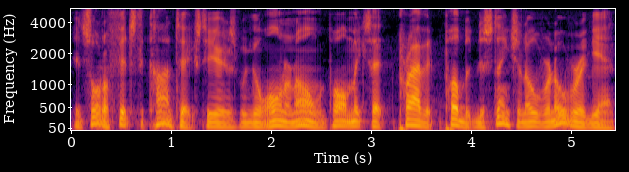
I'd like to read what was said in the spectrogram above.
It sort of fits the context here as we go on and on. Paul makes that private public distinction over and over again.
